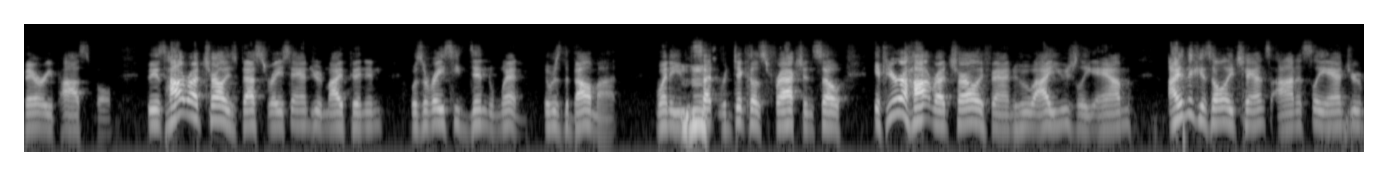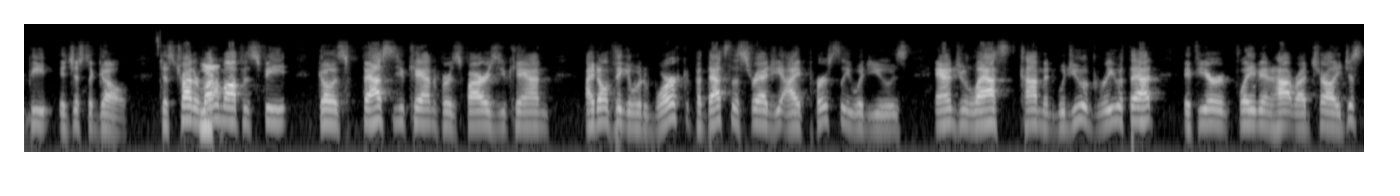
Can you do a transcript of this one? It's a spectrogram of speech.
very possible. Because Hot Rod Charlie's best race, Andrew, in my opinion, was a race he didn't win. It was the Belmont when he mm-hmm. set ridiculous fractions. So if you're a Hot Rod Charlie fan, who I usually am, I think his only chance, honestly, Andrew Pete, is just to go. Just try to yeah. run him off his feet, go as fast as you can for as far as you can. I don't think it would work, but that's the strategy I personally would use. Andrew, last comment. Would you agree with that? If you're Flavien and Hot Rod Charlie, just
